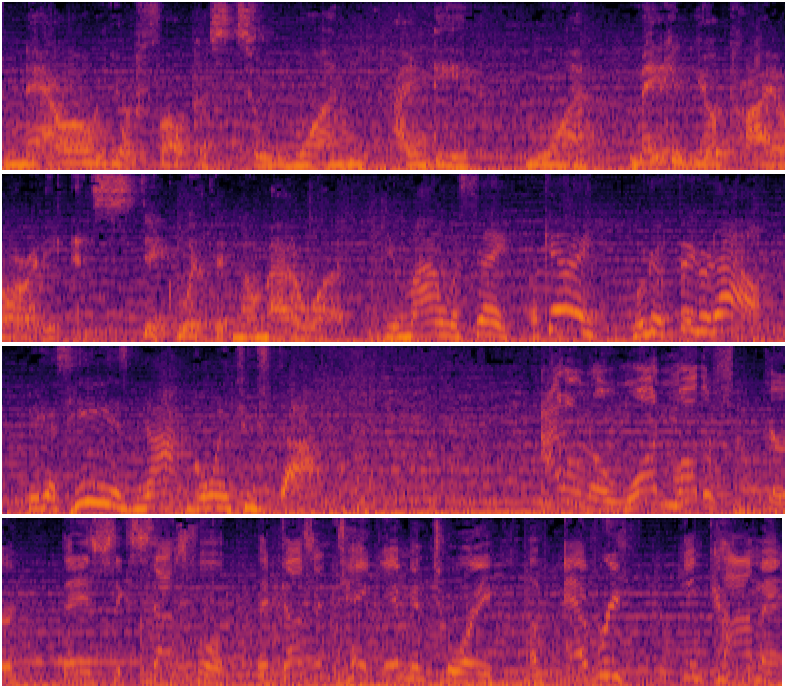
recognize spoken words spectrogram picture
Narrow your focus to one idea. One. Make it your priority and stick with it no matter what. Your mind will say, okay, we're going to figure it out because he is not going to stop. I don't know one motherfucker that is successful that doesn't take inventory of every comment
